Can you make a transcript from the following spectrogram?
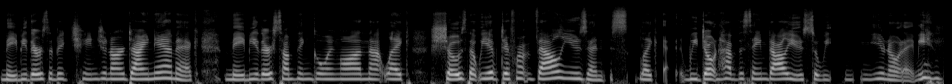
Maybe there's a big change in our dynamic. Maybe there's something going on that like shows that we have different values and like we don't have the same values. So we, you know what I mean?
